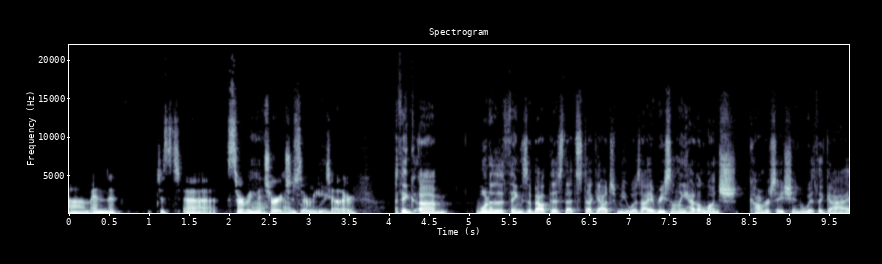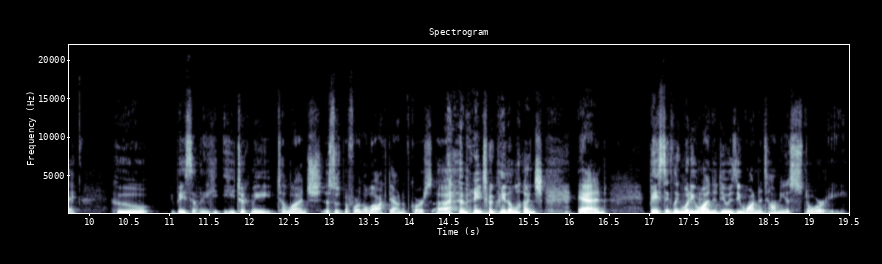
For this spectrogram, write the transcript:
um, and just uh, serving the Oh, church and serving each other. I think um, one of the things about this that stuck out to me was I recently had a lunch conversation with a guy who basically he, he took me to lunch. This was before the lockdown, of course. Uh, but he took me to lunch, and basically what he wanted to do is he wanted to tell me a story.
